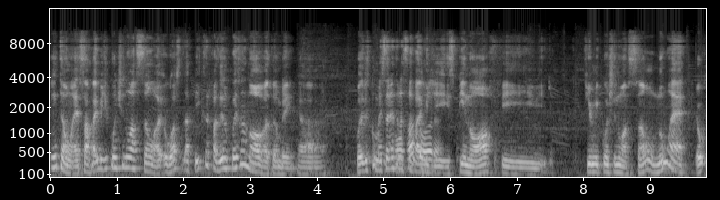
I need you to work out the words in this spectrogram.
Então, essa vibe de continuação. Eu gosto da Pixar fazendo coisa nova também. Ah, Quando eles começaram a entrar nessa vibe de spin-off, e filme continuação, não é. Eu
